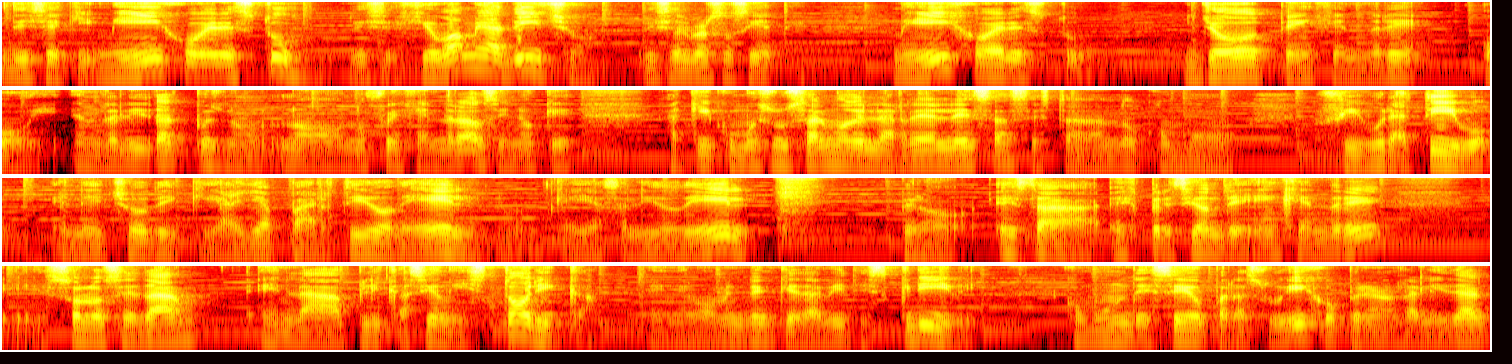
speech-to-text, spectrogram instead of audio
Dice aquí, mi hijo eres tú. Dice, Jehová me ha dicho, dice el verso 7, mi hijo eres tú yo te engendré hoy. En realidad, pues no, no, fue engendrado, sino que aquí como es un salmo de la realeza, se está dando como figurativo el hecho de que haya partido de él, que haya salido de él. Pero esta expresión de engendré eh, solo se da en la aplicación histórica, en el momento en que David escribe como un deseo para su hijo, pero en realidad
